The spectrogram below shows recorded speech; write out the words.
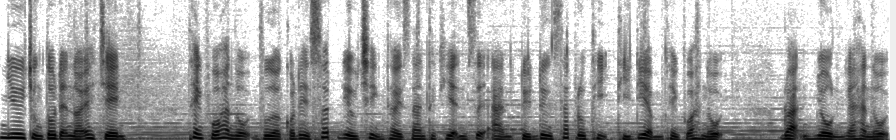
Như chúng tôi đã nói ở trên, thành phố Hà Nội vừa có đề xuất điều chỉnh thời gian thực hiện dự án tuyến đường sắt đô thị thí điểm thành phố Hà Nội, đoạn nhổn ga Hà Nội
